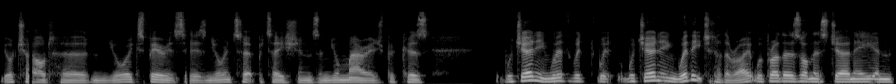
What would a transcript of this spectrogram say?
your childhood and your experiences and your interpretations and your marriage because we're journeying with we're, we're journeying with each other right? We're brothers on this journey and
